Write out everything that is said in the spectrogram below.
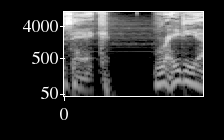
Music Radio.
